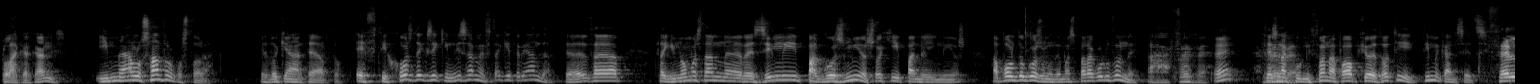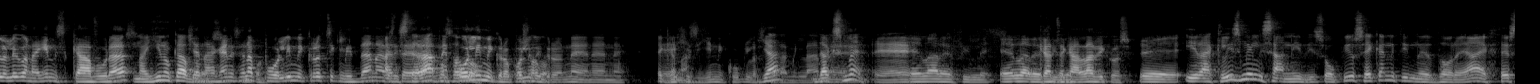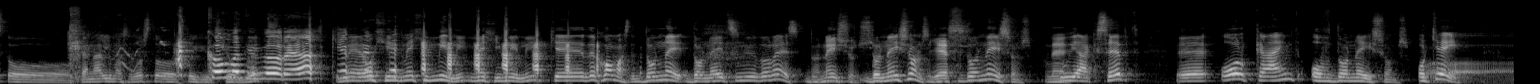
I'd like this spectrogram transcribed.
Πλάκα κάνεις. Είμαι άλλος άνθρωπος τώρα. Εδώ και ένα τέταρτο. Ευτυχώς δεν ξεκινήσαμε 7 και 30. Δηλαδή θα, θα γινόμασταν ε, ρεζίλοι παγκοσμίως, όχι πανελληνίως. Από όλο τον κόσμο δεν μας παρακολουθούν. Ε, Α, βέβαια. Θες να βέβαια. κουνηθώ να πάω πιο εδώ, τι, τι με κάνεις έτσι; Θέλω λίγο να γίνεις κάβουρας Να γίνω κάπου. και να κάνεις ένα πολύ μικρό τσικλιντάν αριστερά. Αριστερά, ναι, πώς θα πολύ δω. μικρό, Πώς πολύ θα δω. μικρό. Ναι, ναι, ναι. Έκανα. Έχεις γίνει κούκλος τώρα, Γεια, μιλάμε. εντάξει με. Ε, Έλα ρε φίλε, έλα ρε Κάτσε φίλε. καλά δικός. Ε, Ηρακλής Μελισανίδης, ο οποίος έκανε την ε, δωρεά εχθές στο κανάλι μας εδώ στο, στο YouTube. Κόμμα τη δωρεά και. Ναι, όχι, με έχει μείνει, με έχει μείνει και δεχόμαστε. Donate, donates είναι οι δωρεές. Donations. Donations. Yes. Donations. Ναι. We accept ε, all kind of donations. OK.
